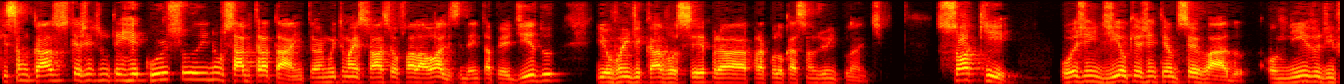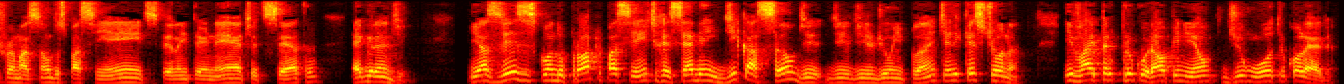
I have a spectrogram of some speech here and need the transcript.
que são casos que a gente não tem recurso e não sabe tratar. Então, é muito mais fácil eu falar: olha, esse dente está perdido e eu vou indicar você para a colocação de um implante. Só que, hoje em dia, o que a gente tem observado, o nível de informação dos pacientes pela internet, etc., é grande. E às vezes, quando o próprio paciente recebe a indicação de, de, de, um implante, ele questiona e vai procurar a opinião de um outro colega.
